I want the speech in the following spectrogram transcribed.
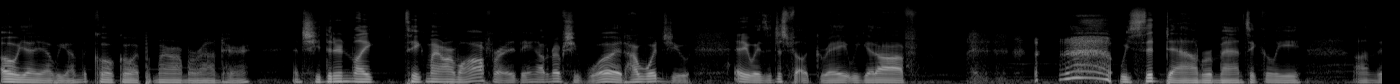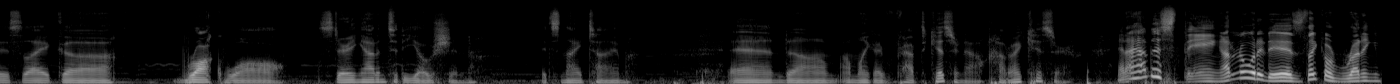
Oh yeah, yeah. We got in the coco. I put my arm around her, and she didn't like take my arm off or anything. I don't know if she would. How would you? Anyways, it just felt great. We get off. we sit down romantically on this like uh, rock wall, staring out into the ocean. It's nighttime. And um, I'm like, I have to kiss her now. How do I kiss her? And I have this thing. I don't know what it is. It's like a running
